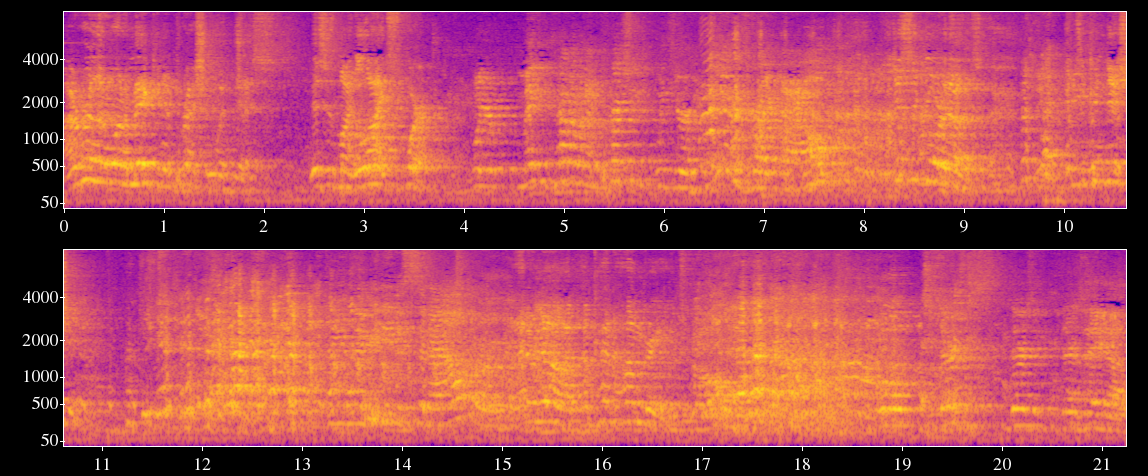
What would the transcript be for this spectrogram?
I really want to make an impression with this. This is my life's work. Well, you're making kind of an impression with your hands right now. Just ignore those. It's a condition. Do you maybe need to sit down or? I don't know. I'm, I'm kind of hungry. Well, there's a, there's a, there's a, uh,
